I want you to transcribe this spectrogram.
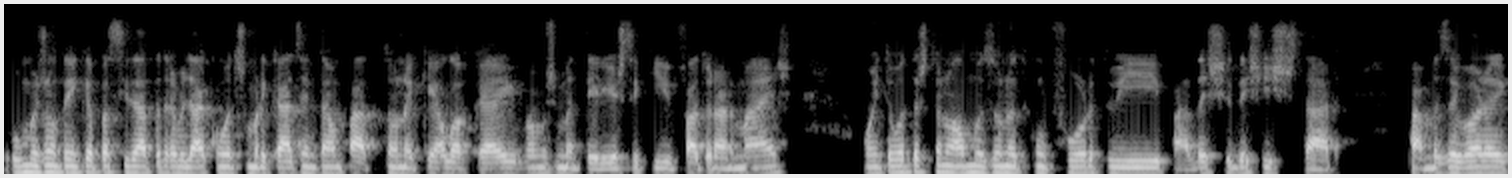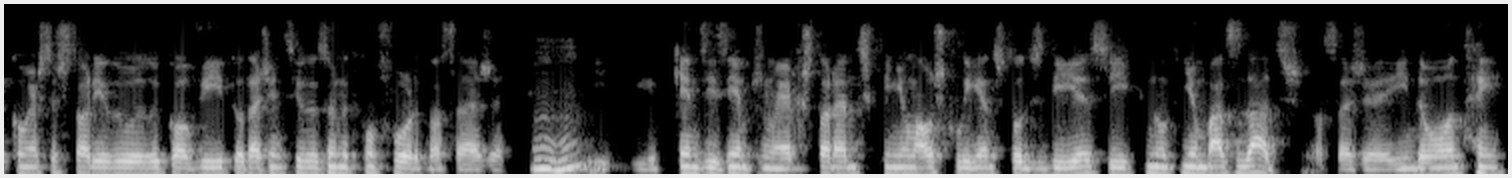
umas não têm capacidade para trabalhar com outros mercados, então pá, estão naquela, ok, vamos manter este aqui e faturar mais. Ou então outras estão numa zona de conforto e pá, deixa, deixa isto estar. Pá, mas agora com esta história do, do Covid, toda a gente saiu da zona de conforto, ou seja, uhum. e, e, pequenos exemplos, não é? Restaurantes que tinham lá os clientes todos os dias e que não tinham base de dados, ou seja, ainda ontem,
